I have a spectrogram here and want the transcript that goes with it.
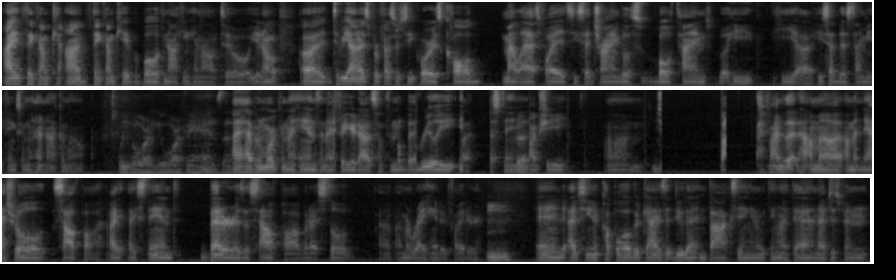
I think I'm I think I'm capable of knocking him out too. You know, uh, to be honest, Professor Secor has called my last fights. He said triangles both times, but he he uh, he said this time he thinks I'm gonna knock him out. Well, you've been working. You're working your hands then. I have been working my hands and I figured out something a little bit really interesting. Actually, um, I find that I'm a I'm a natural southpaw. I, I stand better as a southpaw, but I still I'm a right-handed fighter. hmm And I've seen a couple other guys that do that in boxing and everything like that, and I've just been,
